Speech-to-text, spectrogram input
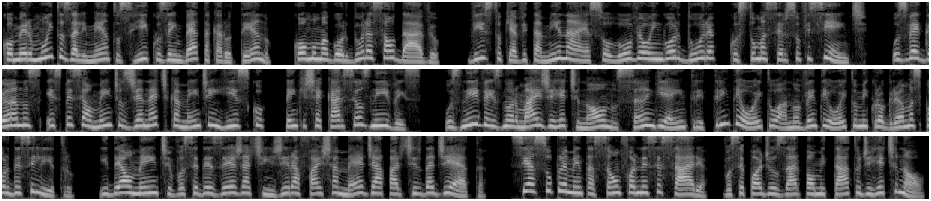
Comer muitos alimentos ricos em beta-caroteno, como uma gordura saudável, visto que a vitamina A é solúvel em gordura, costuma ser suficiente. Os veganos, especialmente os geneticamente em risco, têm que checar seus níveis. Os níveis normais de retinol no sangue é entre 38 a 98 microgramas por decilitro. Idealmente, você deseja atingir a faixa média a partir da dieta. Se a suplementação for necessária, você pode usar palmitato de retinol.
